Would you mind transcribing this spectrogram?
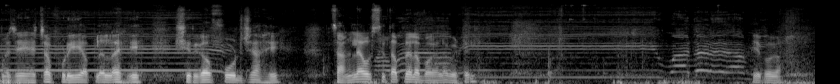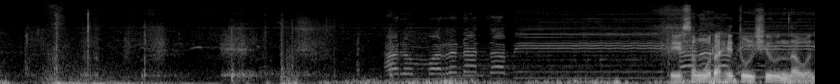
म्हणजे ह्याच्या पुढे आपल्याला हे शिरगाव फोर्ट जे आहे चांगल्या अवस्थेत आपल्याला बघायला भेटेल. हे बघा. ते समोर आहे तुळशी वृंदावन.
